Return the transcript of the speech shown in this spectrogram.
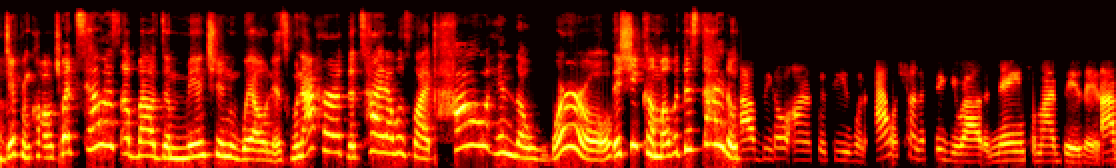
different culture. But tell us about Dimension Wellness. When I heard the title, I was like, how in the world did she come up with this title? I'll be so honest with you. When I was trying to figure out a name for my business, I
